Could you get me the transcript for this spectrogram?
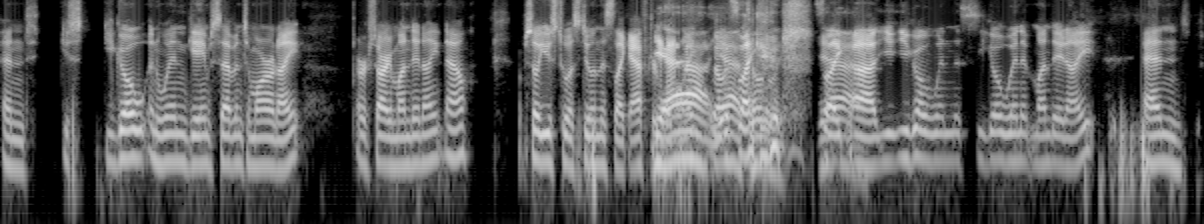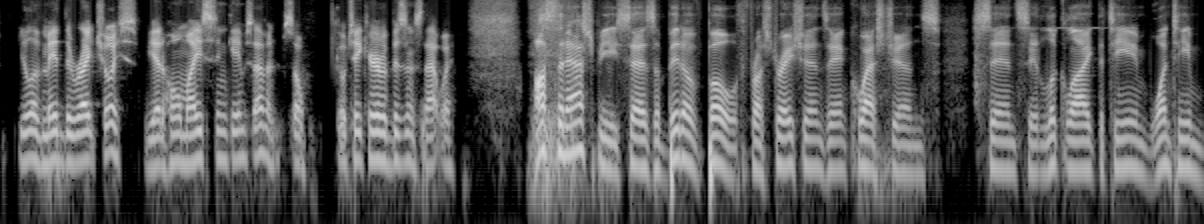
and just you go and win Game Seven tomorrow night, or sorry, Monday night. Now I'm so used to us doing this like after Yeah, midnight. So yeah, it's like totally. it's like uh, you, you go win this, you go win it Monday night, and you'll have made the right choice. You had home ice in Game Seven, so go take care of a business that way. Austin Ashby says a bit of both frustrations and questions since it looked like the team, one team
